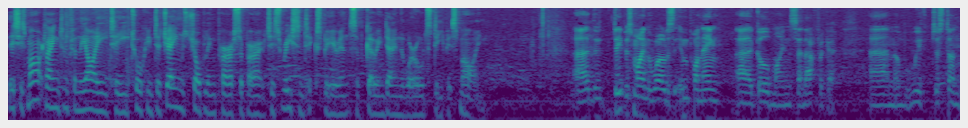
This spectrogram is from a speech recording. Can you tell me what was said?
This is Mark Langton from the IET talking to James Jobling Purser about his recent experience of going down the world's deepest mine. Uh, the deepest mine in the world is the Mponeng uh, gold mine in South Africa. Um, and we've just done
